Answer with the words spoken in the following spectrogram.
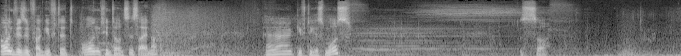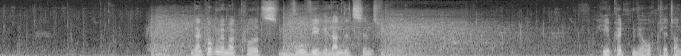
Und wir sind vergiftet. Und hinter uns ist einer. Äh, giftiges Moos. So. Dann gucken wir mal kurz, wo wir gelandet sind. Hier könnten wir hochklettern.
